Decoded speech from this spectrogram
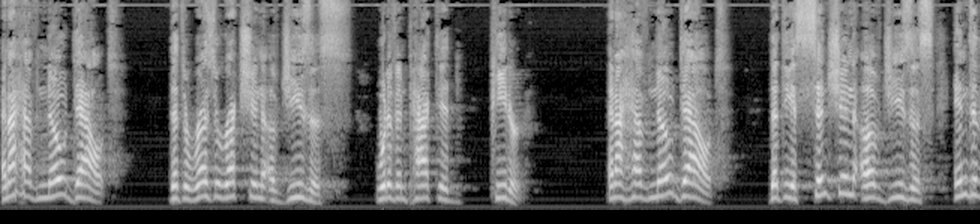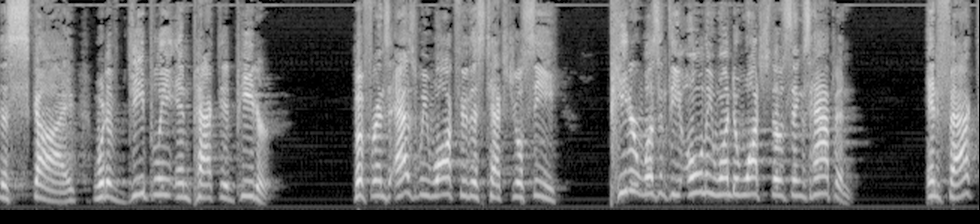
And I have no doubt that the resurrection of Jesus would have impacted Peter. And I have no doubt that the ascension of Jesus into the sky would have deeply impacted Peter. But friends, as we walk through this text, you'll see Peter wasn't the only one to watch those things happen. In fact,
